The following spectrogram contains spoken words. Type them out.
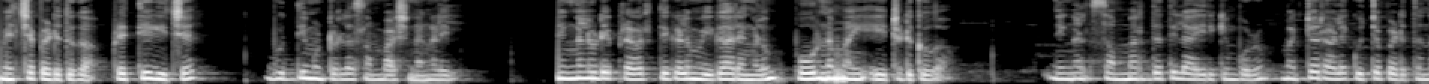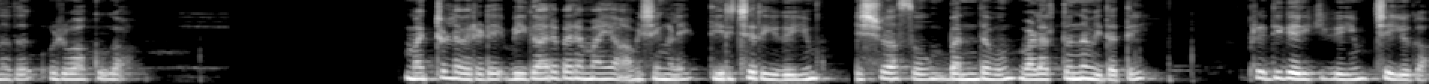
മെച്ചപ്പെടുത്തുക. പ്രത്യേകിച്ച് ബുദ്ധിമുട്ടുള്ള സംഭാഷണങ്ങളിൽ. നിങ്ങളുടെ പ്രവൃത്തികളും വികാരങ്ങളും പൂർണമായി ഏറ്റെടുക്കുക. നിങ്ങൾ സമ്മർദ്ദത്തിലായിരിക്കുമ്പോഴും മറ്റൊരാളെ കുറ്റപ്പെടുത്തുന്നത് ഒഴിവാക്കുക. മറ്റുള്ളവരുടെ വികാരപരമായ ആവശ്യങ്ങളെ തിരിച്ചറിയുകയും വിശ്വാസവും ബന്ധവും വളർത്തുന്ന വിധത്തിൽ പ്രതികരിക്കുകയും ചെയ്യുക.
